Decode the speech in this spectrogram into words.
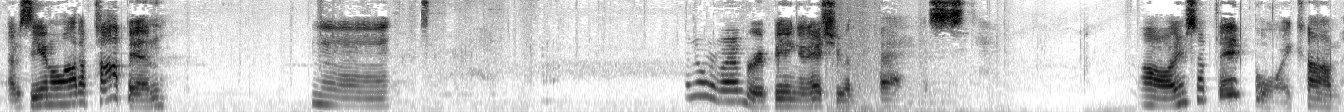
I'm seeing a lot of popping. Hmm. I don't remember it being an issue in the past. Oh, there's a big boy coming.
